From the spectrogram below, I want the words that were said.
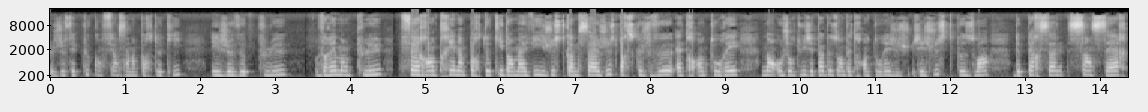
je fais plus confiance à n'importe qui et je veux plus vraiment plus faire rentrer n'importe qui dans ma vie juste comme ça, juste parce que je veux être entourée. Non, aujourd'hui, j'ai pas besoin d'être entourée, j'ai juste besoin de personnes sincères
